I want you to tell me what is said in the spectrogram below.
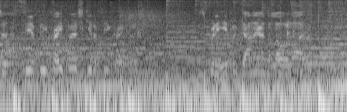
To see a few crayfish, get a few crayfish. It's pretty epic down there in the lower light.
